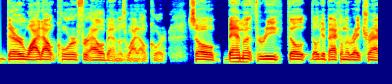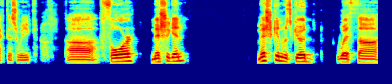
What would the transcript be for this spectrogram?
their wideout corps for Alabama's wideout corps. So Bama at three, they'll they'll get back on the right track this week. Uh, four, Michigan. Michigan was good with uh,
